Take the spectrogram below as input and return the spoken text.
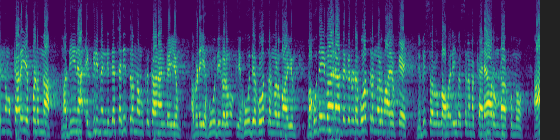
എന്നും ഒക്കെ അറിയപ്പെടുന്ന മദീന എഗ്രിമെന്റിന്റെ ചരിത്രം നമുക്ക് കാണാൻ കഴിയും. അവിടെ യഹൂദികളും യഹൂദ ഗോത്രങ്ങളുമായും ബഹുദൈവാരാധകരുടെ ഗോത്രങ്ങളുമായൊക്കെ നബി സല്ലാഹു അലൈഹി വസല്ലമ കരാറുണ്ടാക്കുന്നു. ആ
